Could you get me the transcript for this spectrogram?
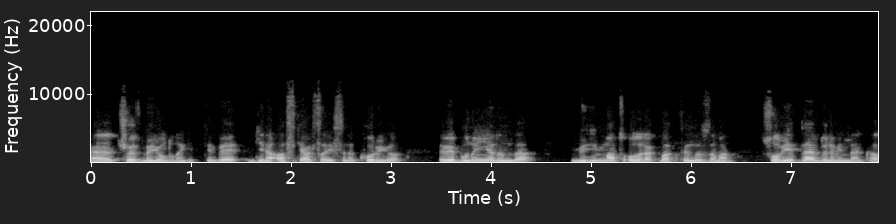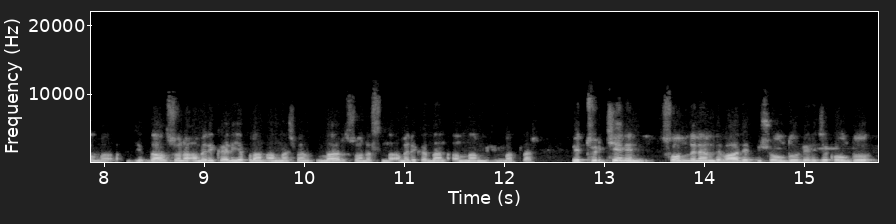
e, çözme yoluna gitti ve yine asker sayısını koruyor. Ve bunun yanında mühimmat olarak baktığımız zaman Sovyetler döneminden kalma, daha sonra Amerika ile yapılan anlaşmalar sonrasında Amerika'dan alınan mühimmatlar ve Türkiye'nin son dönemde vaat etmiş olduğu, verecek olduğu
